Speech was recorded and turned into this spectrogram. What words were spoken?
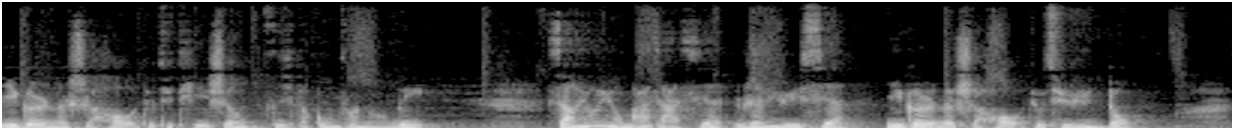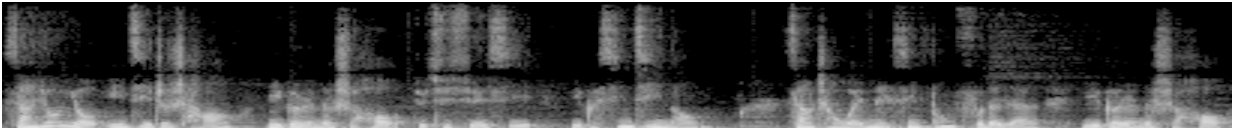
一个人的时候就去提升自己的工作能力；想拥有马甲线、人鱼线，一个人的时候就去运动；想拥有一技之长，一个人的时候就去学习一个新技能；想成为内心丰富的人，一个人的时候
